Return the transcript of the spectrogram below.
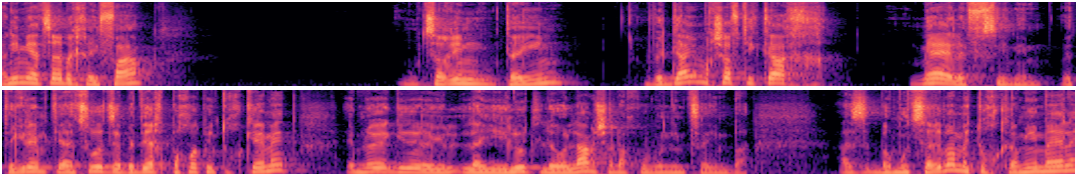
אני מייצר בחיפה מוצרים טעים, וגם אם עכשיו תיקח 100 אלף סינים, ותגיד להם תייצרו את זה בדרך פחות מתוחכמת, הם לא יגידו ליעילות לעולם שאנחנו נמצאים בה. אז במוצרים המתוחכמים האלה,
